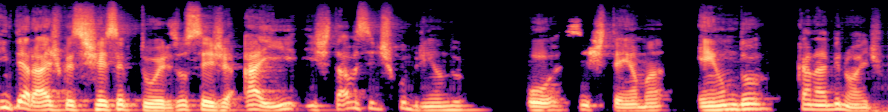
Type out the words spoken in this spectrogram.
interage com esses receptores. Ou seja, aí estava se descobrindo o sistema endocannabinoide.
